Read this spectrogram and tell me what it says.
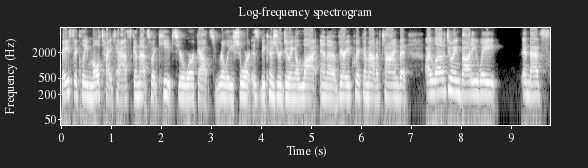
basically multitask. And that's what keeps your workouts really short, is because you're doing a lot in a very quick amount of time. But I love doing body weight, and that's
